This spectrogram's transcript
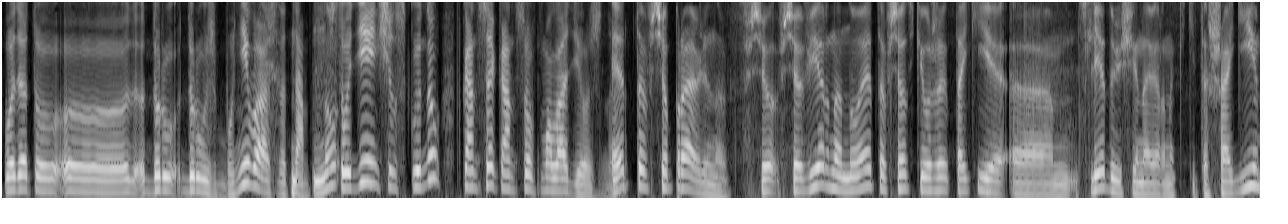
вот эту э, дру- дружбу, неважно там, Ну- студенческую, ну, в конце концов, молодежную. Это все правильно, все, все верно, но это все-таки уже такие эм, следующие, наверное, какие-то шаги,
